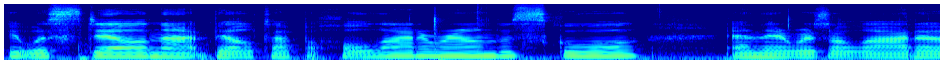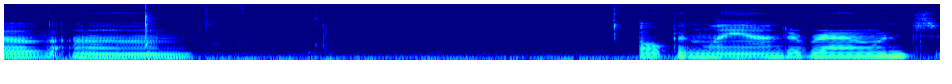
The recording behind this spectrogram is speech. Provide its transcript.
it was still not built up a whole lot around the school, and there was a lot of um, open land around,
